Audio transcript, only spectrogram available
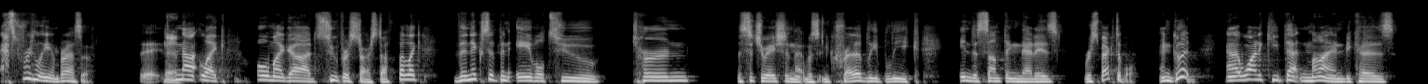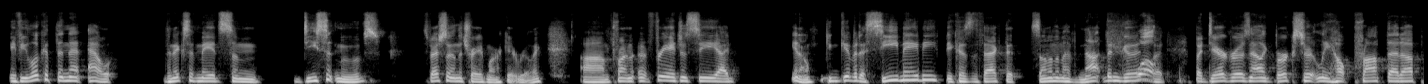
that's really impressive. Uh, Yeah. Not like oh my god, superstar stuff, but like the Knicks have been able to turn the situation that was incredibly bleak into something that is respectable and good. And I want to keep that in mind because if you look at the net out, the Knicks have made some decent moves, especially in the trade market, really. Um, front, uh, free agency, I, you know, you can give it a C maybe because the fact that some of them have not been good, Well- but, but Derrick Rose and Alec Burks certainly helped prop that up.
